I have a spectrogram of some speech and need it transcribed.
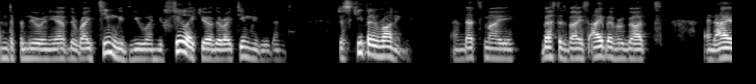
entrepreneur and you have the right team with you and you feel like you have the right team with you then just keep on running. And that's my best advice i've ever got. And i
